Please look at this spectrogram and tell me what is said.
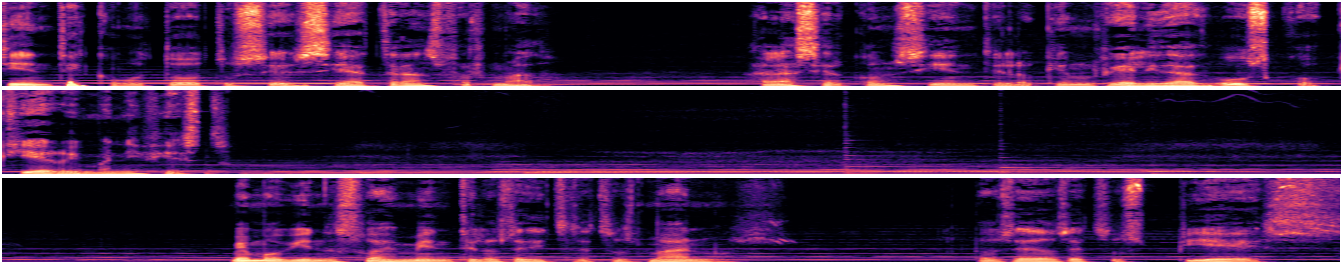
Siente como todo tu ser se ha transformado al hacer consciente lo que en realidad busco, quiero y manifiesto. Ve moviendo suavemente los deditos de tus manos, los dedos de tus pies.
